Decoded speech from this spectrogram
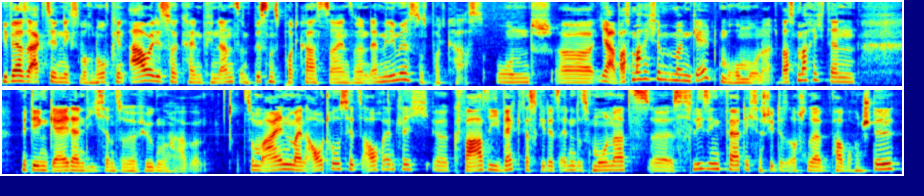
diverse Aktien nächste Woche hochgehen, aber die soll kein Finanz- und Business-Podcast sein, sondern der Minimalismus-Podcast. Und äh, ja, was mache ich denn mit meinem Geld pro Monat? Was mache ich denn mit den Geldern, die ich dann zur Verfügung habe? Zum einen, mein Auto ist jetzt auch endlich äh, quasi weg. Das geht jetzt Ende des Monats, äh, ist das Leasing fertig, das steht jetzt auch schon seit ein paar Wochen still.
